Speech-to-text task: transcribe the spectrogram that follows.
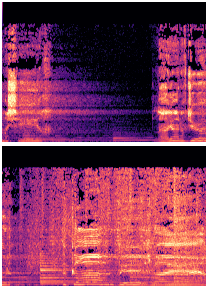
HaMashiach, Lion of Judah, the God of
